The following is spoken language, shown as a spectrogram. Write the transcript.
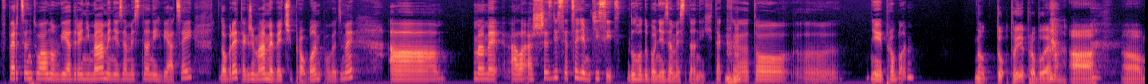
v percentuálnom vyjadrení máme nezamestnaných viacej. Dobre, takže máme väčší problém, povedzme. A máme ale až 67 tisíc dlhodobo nezamestnaných. Tak mm-hmm. to uh, nie je problém? No to, to je problém a uh,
